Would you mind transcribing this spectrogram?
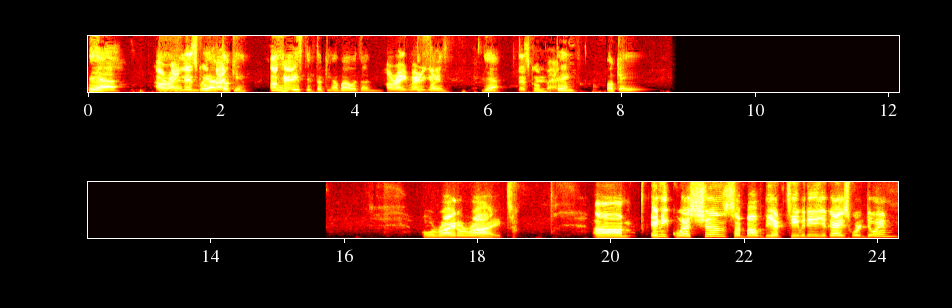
Yeah. All right. and Let's we are back. talking. Okay. We're still talking about um, All right. Very good. Yeah. Let's go back. Thing. Okay. All right. All right. Um, any questions about the activity you guys were doing?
